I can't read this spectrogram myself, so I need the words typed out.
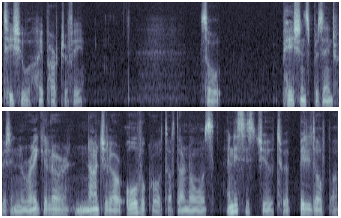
tissue hypertrophy. So patients present with an irregular nodular overgrowth of their nose, and this is due to a build-up of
